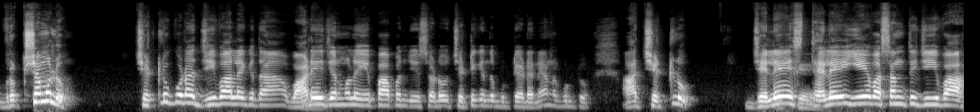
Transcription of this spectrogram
వృక్షములు చెట్లు కూడా జీవాలే కదా. వాడే జన్మలో ఏ పాపం చేశాడో చెట్టు కింద పుట్టాడని అనుకుంటూ ఆ చెట్లు జలే. స్థలే ఏ వసంతి జీవాహ.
